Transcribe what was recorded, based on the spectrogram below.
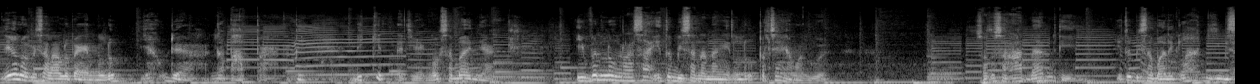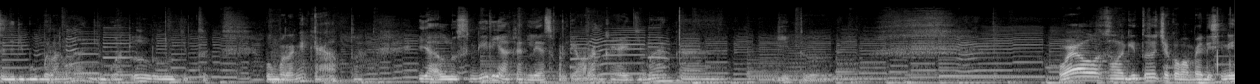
Ya kalau misalnya lo pengen ngeluh ya udah nggak apa-apa. Tapi dikit aja nggak usah banyak. Even lo ngerasa itu bisa nenangin lo percaya sama gue. Suatu saat nanti itu bisa balik lagi bisa jadi bumerang lagi buat lo gitu. Bumerangnya kayak apa? Ya lo sendiri akan lihat seperti orang kayak gimana gitu. Well, kalau gitu cukup sampai di sini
